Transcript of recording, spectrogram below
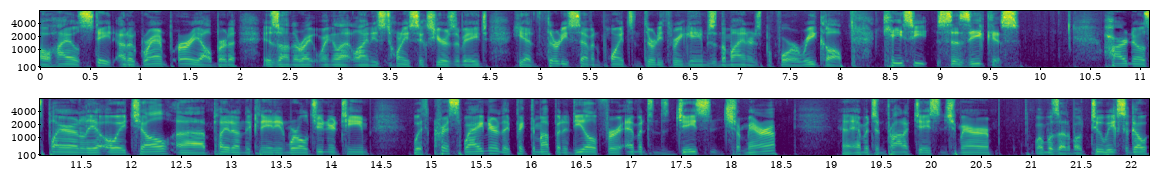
Ohio State, out of Grande Prairie, Alberta, is on the right wing of that line. He's 26 years of age. He had 37 points in 33 games in the minors before a recall. Casey Cizikas hard nosed player out of the OHL, uh, played on the Canadian World Junior team with Chris Wagner. They picked him up in a deal for Edmonton's Jason Chimera uh, Edmonton product, Jason Chimera. What was that, about two weeks ago?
